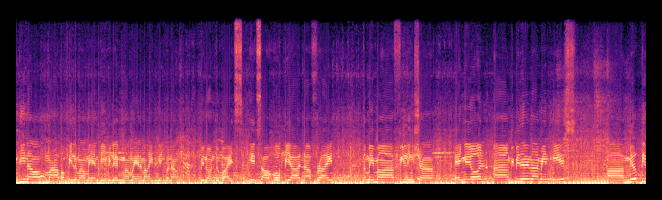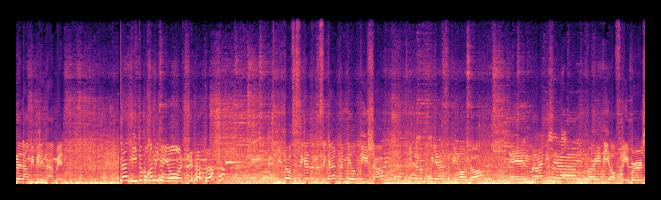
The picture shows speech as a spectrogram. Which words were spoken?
hindi na mahabang pila mamaya and bibili mamaya na makaibigan ko ng Binondo Bites. It's a hopia na fried na may mga filling siya. And ngayon, ang bibili na namin is ah, milk tea na lang bibili namin. Nandito po kami ngayon. Dito sa sikat na sikat na milk tea shop. Dito lang po yan sa Binondo. And marami silang variety of flavors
